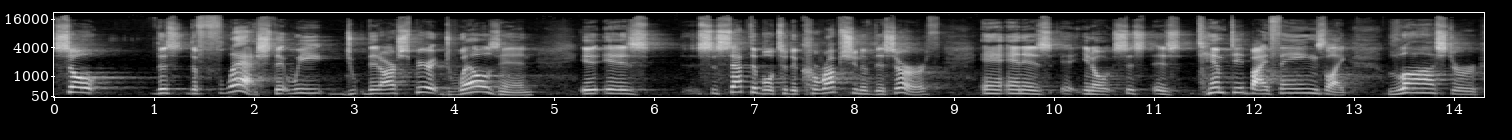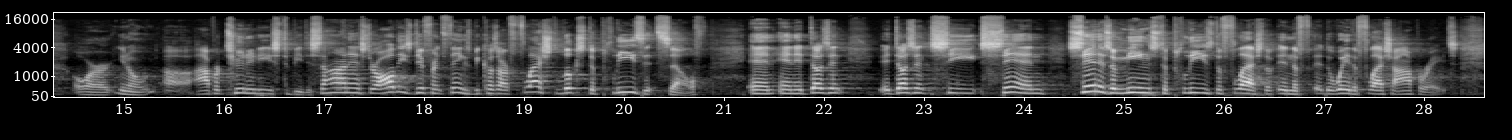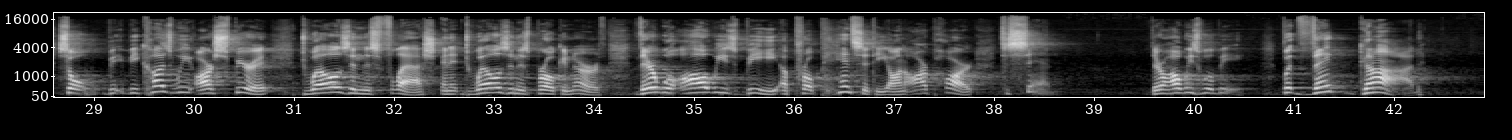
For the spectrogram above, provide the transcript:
So this, the flesh that, we, that our spirit dwells in is susceptible to the corruption of this earth and, and is, you know, is tempted by things like lust or, or you know, uh, opportunities to be dishonest or all these different things because our flesh looks to please itself and, and it doesn't it doesn't see sin. Sin is a means to please the flesh in the, the way the flesh operates. So, be, because we, our spirit dwells in this flesh and it dwells in this broken earth, there will always be a propensity on our part to sin. There always will be. But thank God,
